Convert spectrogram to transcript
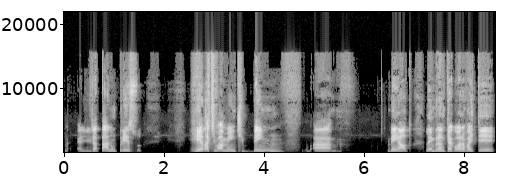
Né? Ele já está num preço relativamente bem, bem alto. Lembrando que agora vai ter.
